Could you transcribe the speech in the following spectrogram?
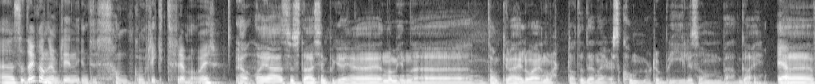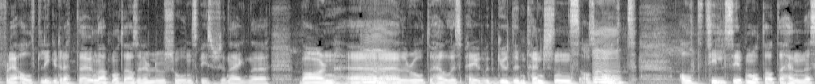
Eh, så det kan jo bli en interessant konflikt fremover. Ja, nei, Jeg syns det er kjempegøy. En av mine eh, tanker har hele veien vært at Daenerys kommer til å bli liksom bad guy. Ja. Eh, fordi alt ligger til rette. Hun er på en måte, altså Revolusjonen spiser sine egne barn. Mm. The road to hell is paved with good intentions. Altså mm. alt alt tilsier på en måte at hennes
